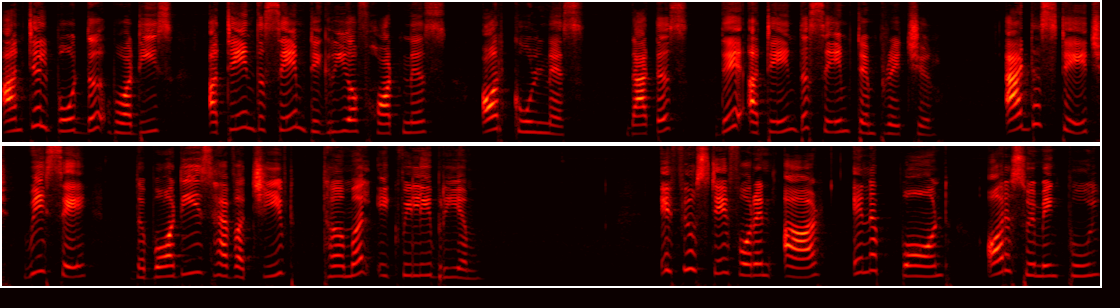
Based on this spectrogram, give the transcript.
until both the bodies attain the same degree of hotness or coolness. That is, they attain the same temperature. At this stage, we say the bodies have achieved thermal equilibrium. If you stay for an hour in a pond or a swimming pool,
